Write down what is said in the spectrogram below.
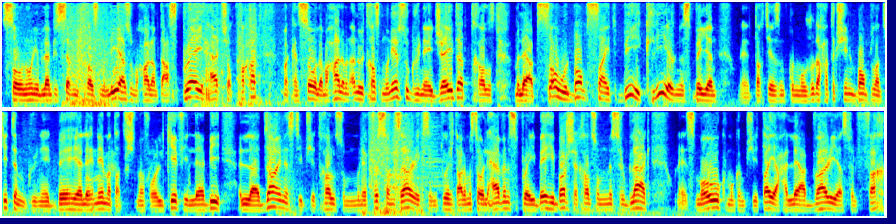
سول هوني بالام بي 7 تخلص من لياز ومحاولة نتاع سبراي هاد شوت فقط. ما كان سول محاوله من أنه يتخلص منافسه جرينيد جيده تخلص من لاعب سول. بومب سايت بي كلير نسبيا. التغطية لازم تكون موجودة حتى كشين البومب بلانت يتم جرينيد باهيه لهنا ما تعطيش المفعول الكافي اللاعبي الداينستي باش يتخلصوا من منافسه جيسون زاريكس متواجد على مستوى الهيفن سبراي باهي برشا يخلصوا من مستر بلاك. سموك ممكن باش يطيح اللاعب فارياس في الفخ.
